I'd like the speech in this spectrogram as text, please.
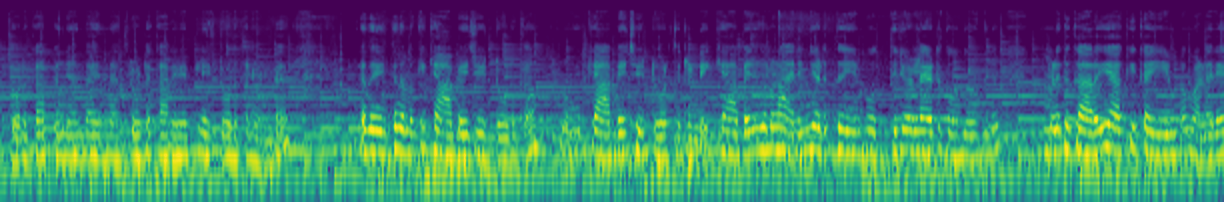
ഇട്ട് കൊടുക്കാം. അപ്പം ഞാൻ എന്താ ഇതിനകത്തിലോട്ട് കറിവേപ്പില ഇട്ട് കൊടുക്കുന്നുണ്ട്. അത് കഴിഞ്ഞിട്ട് നമുക്ക് ക്യാബേജ് ഇട്ട് കൊടുക്കാം. ക്യാബേജ് ഇട്ട് കൊടുത്തിട്ടുണ്ട്. ഈ ക്യാബേജ് നമ്മൾ അരിഞ്ഞെടുത്ത് കഴിയുമ്പോൾ ഒത്തിരി വെള്ളമായിട്ട് തോന്നുമെങ്കിലും നമ്മളിത് കറിയാക്കി കഴിയുമ്പോൾ വളരെ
